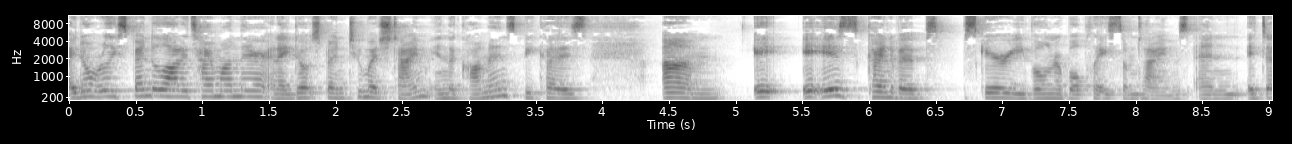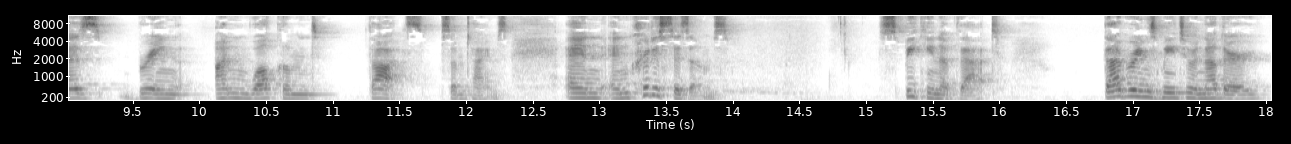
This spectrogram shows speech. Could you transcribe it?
I don't really spend a lot of time on there, and I don't spend too much time in the comments because um, it, it is kind of a scary, vulnerable place sometimes, and it does bring unwelcomed thoughts sometimes and, and criticisms. Speaking of that, that brings me to another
